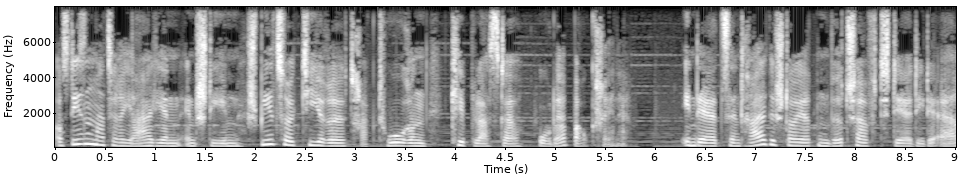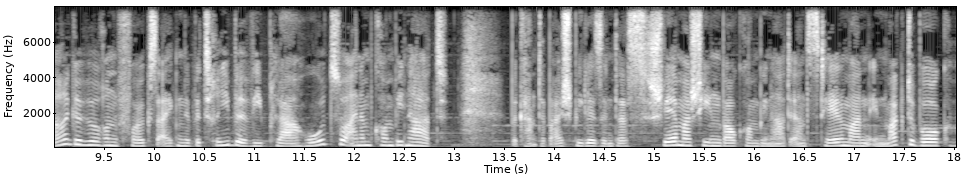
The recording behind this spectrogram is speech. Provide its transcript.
Aus diesen Materialien entstehen Spielzeugtiere, Traktoren, Kipplaster oder Baukräne. In der zentral gesteuerten Wirtschaft der DDR gehören volkseigene Betriebe wie Plaho zu einem Kombinat. Bekannte Beispiele sind das Schwermaschinenbaukombinat Ernst Thälmann in Magdeburg,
